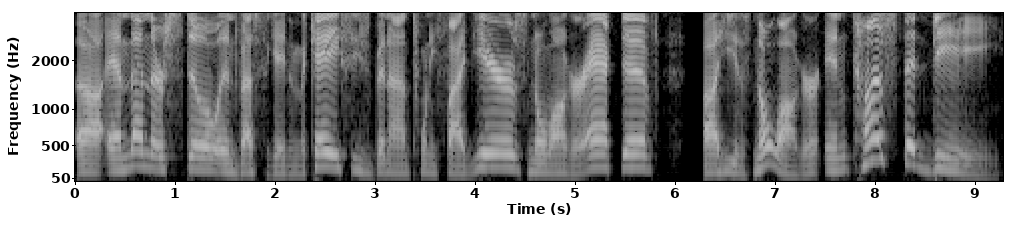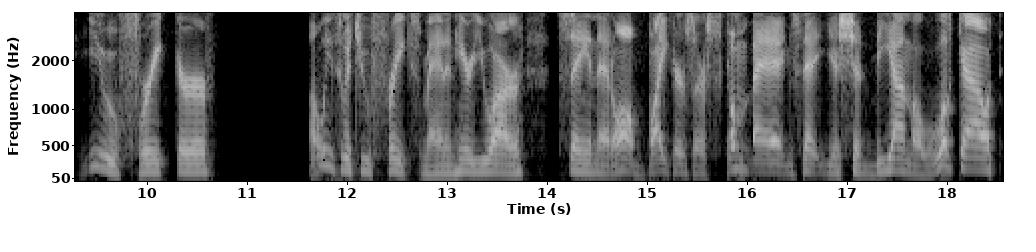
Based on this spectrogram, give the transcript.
Uh, and then they're still investigating the case. He's been on 25 years, no longer active. Uh, he is no longer in custody. You freaker. Always with you freaks, man. And here you are saying that all bikers are scumbags, that you should be on the lookout,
